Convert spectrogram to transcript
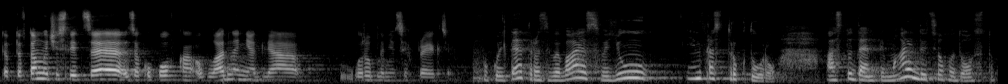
Тобто, в тому числі це закуповка обладнання для вироблення цих проєктів. Факультет розвиває свою інфраструктуру, а студенти мають до цього доступ.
